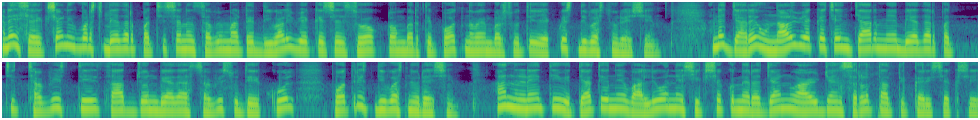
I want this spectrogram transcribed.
અને શૈક્ષણિક વર્ષ બે હજાર પચીસ અને છવ્વીસ માટે દિવાળી વેકેશન સો ઓક્ટોબરથી પાંચ નવેમ્બર સુધી એકવીસ દિવસનું રહેશે. અને જ્યારે ઉનાળુ વેકેશન ચાર મે બે હજાર પચીસ છવ્વીસથી સાત જૂન બે હજાર છવ્વીસ સુધી કુલ પોત્રીસ દિવસનું રહેશે. આ નિર્ણયથી વિદ્યાર્થીઓને વાલીઓ અને શિક્ષકોને રજાનું આયોજન સરળતાથી કરી શકશે.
